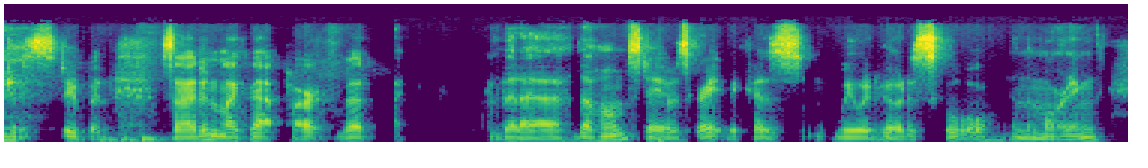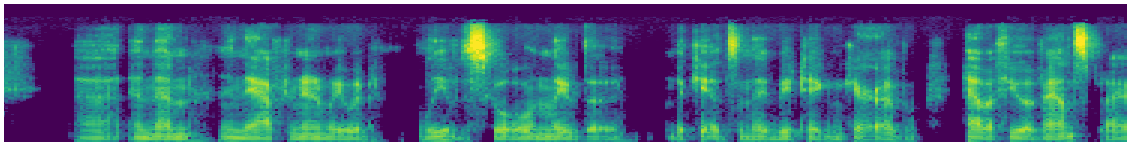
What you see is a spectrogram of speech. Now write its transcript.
just stupid. So i didn't like that part but but uh the homestay was great because we would go to school in the morning uh, and then in the afternoon we would leave the school and leave the the kids and they'd be taken care of have a few events but i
